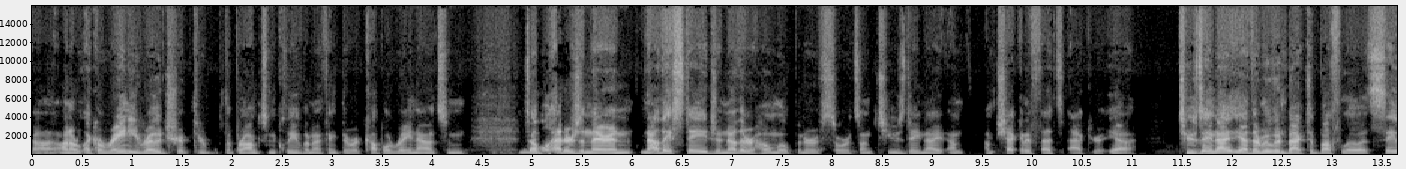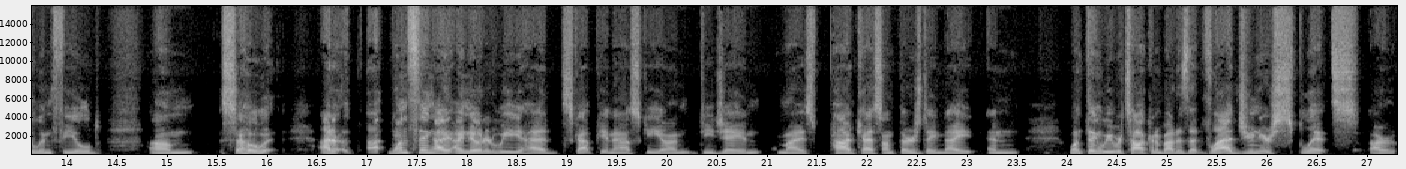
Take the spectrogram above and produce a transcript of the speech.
uh, on a, like a rainy road trip through the Bronx and Cleveland. I think there were a couple rainouts and hmm. double headers in there, and now they stage another home opener of sorts on Tuesday night. I'm I'm checking if that's accurate. Yeah, Tuesday night. Yeah, they're moving back to Buffalo at Sahlen Field. Um, so I don't. Uh, one thing I, I, noted we had Scott Pianowski on DJ and my podcast on Thursday night, and one thing we were talking about is that Vlad Jr. splits are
